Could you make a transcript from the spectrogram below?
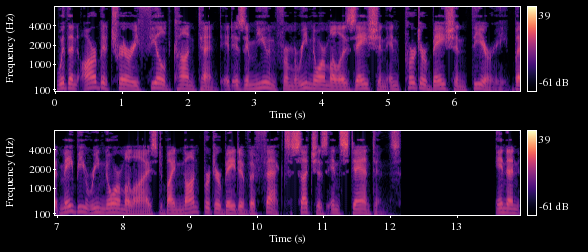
With an arbitrary field content it is immune from renormalization in perturbation theory but may be renormalized by nonperturbative effects such as instantons. In an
